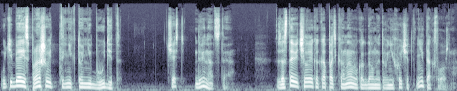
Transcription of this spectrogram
У тебя и спрашивать-то никто не будет». Часть двенадцатая. Заставить человека копать канаву, когда он этого не хочет, не так сложно.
